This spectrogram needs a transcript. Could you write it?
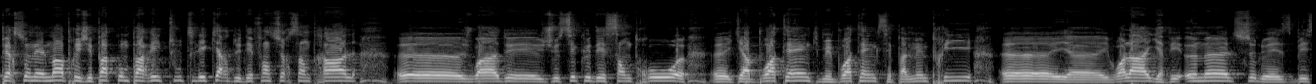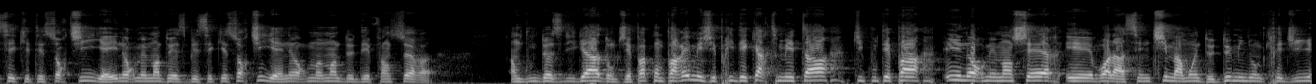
personnellement, après j'ai pas comparé toutes les cartes de défenseur central, des, je sais que des centraux, il y a Boateng, mais Boateng c'est pas le même prix. Euh, et, voilà, il y avait Hummels, le SBC qui était sorti. Il y a énormément de SBC qui est sorti. Il y a énormément de défenseurs en Bundesliga, donc j'ai pas comparé, mais j'ai pris des cartes méta qui coûtaient pas énormément cher. Et voilà, c'est une team à moins de 2 millions de crédits.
